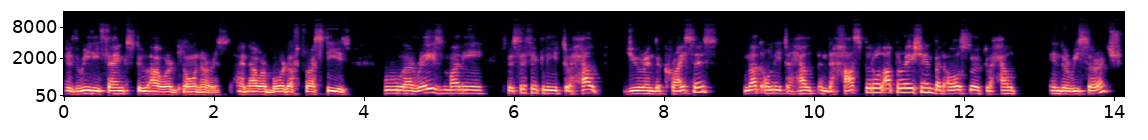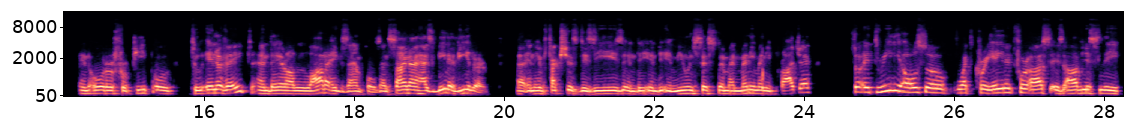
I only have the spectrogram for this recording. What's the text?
is really thanks to our donors and our board of trustees who uh, raised money specifically to help during the crisis, not only to help in the hospital operation, but also to help in the research in order for people to innovate. And there are a lot of examples. And Sinai has been a leader uh, in infectious disease, in the, in the immune system, and many, many projects. So it really also what created for us is obviously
